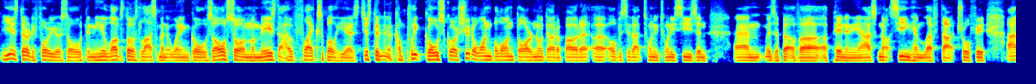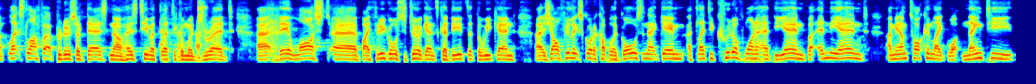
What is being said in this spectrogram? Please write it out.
He is 34 years old and he loves those last minute winning goals. Also, I'm amazed at how flexible he is. Just a, mm. a complete goal scorer. Should have won Ballon d'Or, no doubt about it. Uh, obviously, that 2020 season um, was a bit of a, a, pain in the ass not seeing him lift that trophy. Um, let's laugh at producer Des now. His team, Atletico Madrid, uh, they lost uh, by three goals to two against Cadiz at the weekend. Uh, João Felix scored a couple of goals in that game. Atleti could have won it at the end, but in the end, I mean, I'm talking like what, 90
